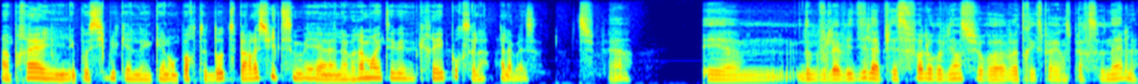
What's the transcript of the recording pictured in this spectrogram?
Après, il est possible qu'elle qu'elle en porte d'autres par la suite, mais elle a vraiment été créée pour cela à la base. Super. Et euh, donc, vous l'avez dit, la pièce folle revient sur euh, votre expérience personnelle.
